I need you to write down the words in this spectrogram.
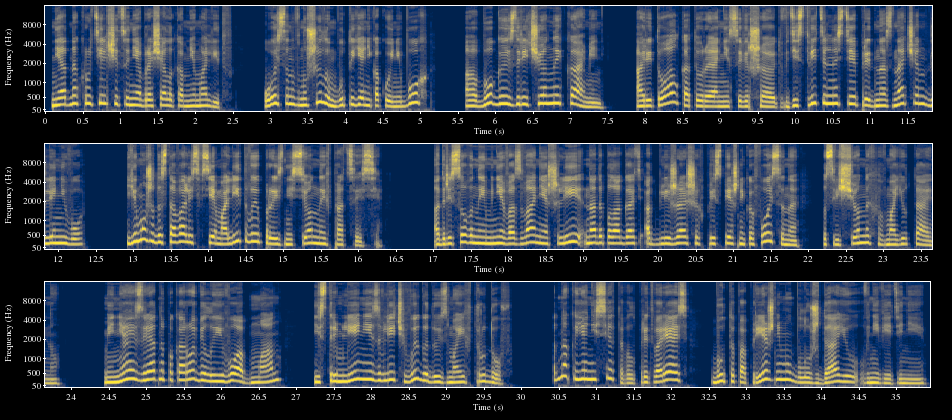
Ни одна крутильщица не обращала ко мне молитв. Ойсон внушил им, будто я никакой не бог, а богоизреченный камень, а ритуал, который они совершают, в действительности предназначен для него. Ему же доставались все молитвы, произнесенные в процессе. Адресованные мне воззвания шли, надо полагать, от ближайших приспешников Ойсона, посвященных в мою тайну. Меня изрядно покоробило его обман и стремление извлечь выгоду из моих трудов. Однако я не сетовал, притворяясь, будто по-прежнему блуждаю в неведении.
